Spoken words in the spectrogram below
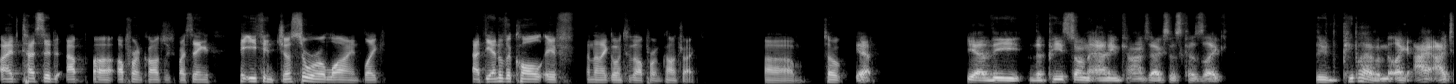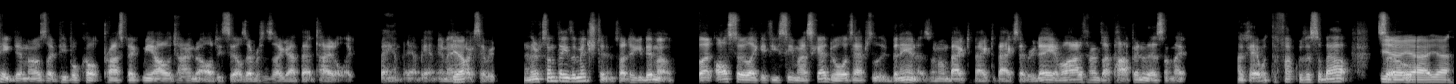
I've tested up, uh, upfront contracts by saying, "Hey Ethan, just so we're aligned, like at the end of the call, if and then I go into the upfront contract." Um, so yeah, yeah. The the piece on adding context is because like, dude, people have a like I, I take demos like people call prospect me all the time at Alti Sales ever since I got that title like bam bam bam bam yep. every and there's some things I'm interested in, so I take a demo. But also, like if you see my schedule, it's absolutely bananas. I'm on back to back to backs every day. And a lot of times I pop into this, I'm like, okay, what the fuck was this about? So yeah, yeah,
